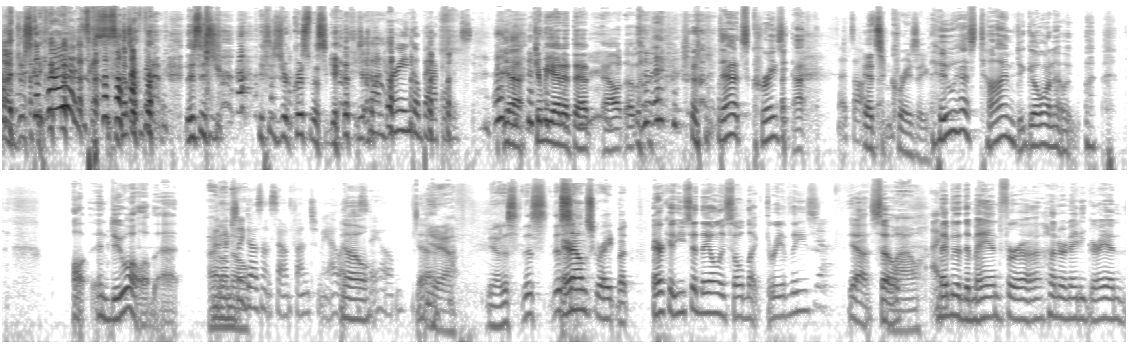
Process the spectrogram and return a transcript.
I'm just kidding. Compliance. This is your this is your Christmas gift. John, hurry and go backwards. yeah, Can we edit that out? That's crazy. I, That's awesome. it's crazy. who has time to go on a all, and do all of that? I it don't actually know. doesn't sound fun to me. I like No. to stay home. Yeah. Yeah. yeah, This this this Eric- sounds great, but Erica, you said they only sold like three of these. Yeah. Yeah. So wow. Maybe the demand for a 180 grand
